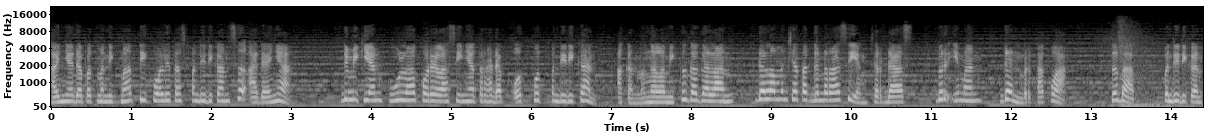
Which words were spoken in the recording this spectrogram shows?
hanya dapat menikmati kualitas pendidikan seadanya. Demikian pula korelasinya terhadap output pendidikan akan mengalami kegagalan dalam mencetak generasi yang cerdas, beriman, dan bertakwa. Sebab pendidikan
